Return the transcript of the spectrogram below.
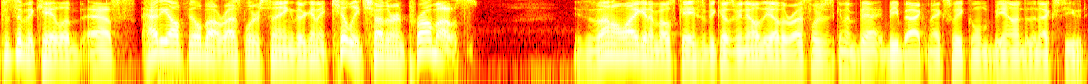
Pacific Caleb asks, "How do y'all feel about wrestlers saying they're going to kill each other in promos?" He says, "I don't like it in most cases because we know the other wrestler is going to be back next week and we'll be on to the next feud.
